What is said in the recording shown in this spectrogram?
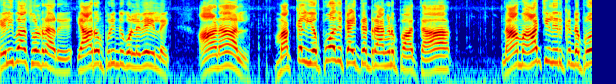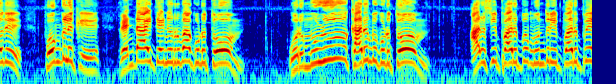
தெளிவாக சொல்கிறாரு யாரும் புரிந்து கொள்ளவே இல்லை. ஆனால் மக்கள் எப்போது கை தட்டுறாங்கன்னு பார்த்தா நாம் ஆட்சியில் இருக்கின்ற போது பொங்கலுக்கு ரெண்டாயிரத்தி ஐநூறுரூபா கொடுத்தோம். ஒரு முழு கரும்பு கொடுத்தோம். அரிசி பருப்பு முந்திரி பருப்பு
